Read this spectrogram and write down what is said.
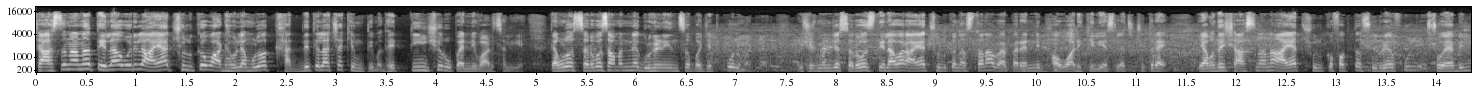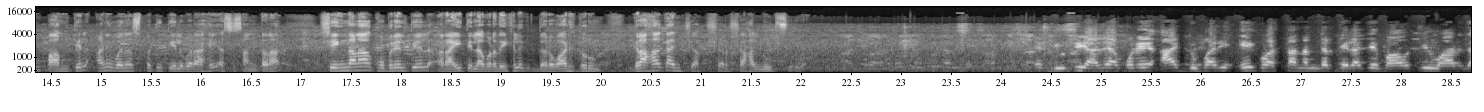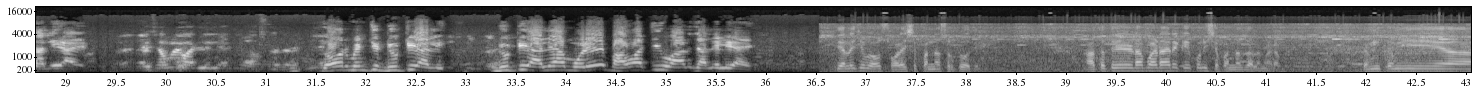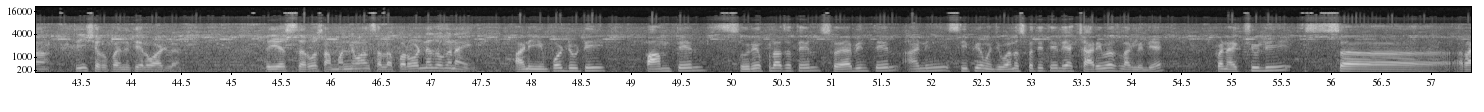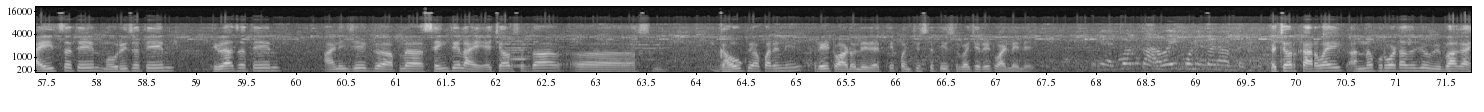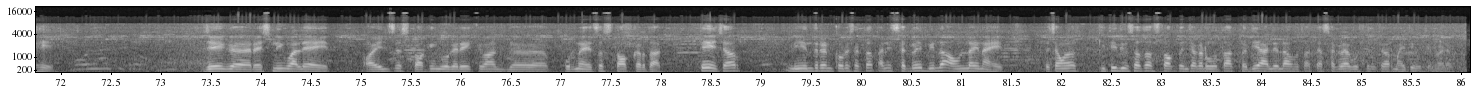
शासनानं तेलावरील आयात शुल्क वाढवल्यामुळं खाद्यतेलाच्या किमतीमध्ये तीनशे रुपयांनी वाढ झाली आहे. त्यामुळं सर्वसामान्य गृहिणींचं बजेट कोलमडलं विशेष म्हणजे सर्वच तेलावर आयात शुल्क नसताना व्यापाऱ्यांनी भाववाढ केली असल्याचं चित्र आहे. यामध्ये शासनानं आयात शुल्क फक्त सूर्यफूल सोयाबीन पाम तेल आणि वनस्पती तेलवर आहे असं सांगताना शेंगदाणा खोबरेल तेल राई तेलावर देखील दरवाढ करून ग्राहकांची अक्षरशः लूट सुरू आहे. ड्युटी आल्यामुळे आज दुपारी एक वाजता नंतर तेलाचे भाव वाढ झाली आहे. त्याच्यामुळे वाढलेली आहे गव्हर्नमेंटची ड्युटी आली. ड्युटी आल्यामुळे भावाची वाढ झालेली आहे. तेलाचे भाव सोळाशे पन्नास रुपये होते. आता ते डबा डायरेक्ट एकोणीसशे पन्नास झाला मॅडम. कमीत कमी अं, तीनशे रुपयाने तेल वाढलं. तर हे सर्वसामान्य माणसाला परवडण्याजोगं नाही. आणि इम्पोर्ट ड्युटी पाम तेल सूर्यफुलाचं तेल सोयाबीन तेल आणि सी पी म्हणजे वनस्पती तेल ह्या चारीवरच लागलेली आहे. पण ॲक्च्युली स राईचं तेल मोहरीचं तेल तिळाचं तेल आणि जे ग आपलं शेंग तेल आहे याच्यावर सुद्धा घाऊक व्यापाऱ्यांनी रेट वाढवलेले आहेत. ते पंचवीस ते तीस रुपयाचे रेट वाढलेले आहेत. त्याच्यावर कारवाई अन्न पुरवठाचा जो विभाग आहे जे रेशनिंगवाले आहेत ऑइलचं स्टॉकिंग वगैरे किंवा पूर्ण याचं स्टॉक करतात ते याच्यावर नियंत्रण करू शकतात आणि सगळे बिलं ऑनलाईन आहेत. त्याच्यामुळे किती दिवसाचा स्टॉक त्यांच्याकडे होता कधी आलेला होता त्या सगळ्या गोष्टी त्याच्यावर माहिती होती मॅडम.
